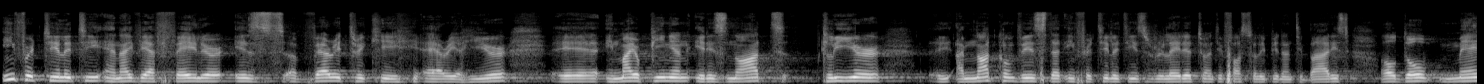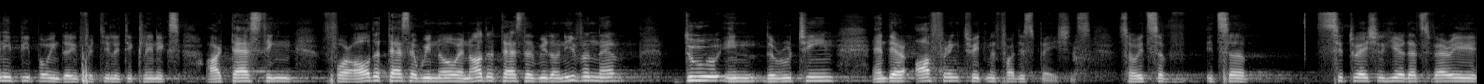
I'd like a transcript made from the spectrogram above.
Infertility and IVF failure is a very tricky area here. Uh, in my opinion, it is not clear. I'm not convinced that infertility is related to antiphospholipid antibodies, although many people in the infertility clinics are testing for all the tests that we know and other tests that we don't even have, do in the routine, and they're offering treatment for these patients. So it's a, it's a situation here that's very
